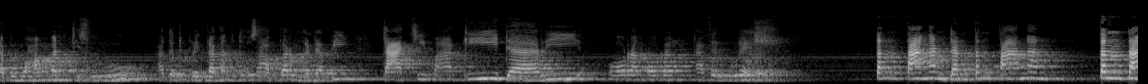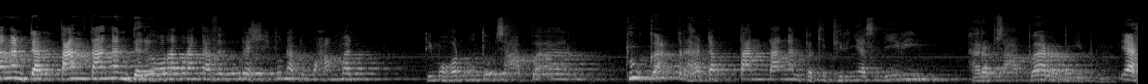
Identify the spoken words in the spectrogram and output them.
Nabi Muhammad disuruh atau diperintahkan untuk sabar menghadapi caci maki dari orang-orang kafir Quraisy. Tentangan dan tentangan, tentangan dan tantangan dari orang-orang kafir Quraisy itu Nabi Muhammad dimohon untuk sabar juga terhadap tantangan bagi dirinya sendiri, harap sabar begitu. Ya,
